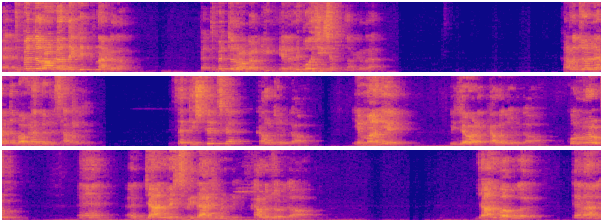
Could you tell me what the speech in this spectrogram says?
పెద్ద పెద్ద రోగాలు తగ్గిస్తున్నారు కదా. పెద్ద పెద్ద రోగాలు కిడ్నీలన్నీ బాగు చేసేస్తున్నారు కదా. కళ్ళజోడు లేకపోతే బాబుడా బేబీ సరలేదు సతీష్ తెలుసుగా కళ్ళజోడు కావాలి ఇమానియల్ విజయవాడ కళ్ళజోడు కావాలి కుర్రోడు జాన్ వెస్ట్రీ రాజమండ్రి కళ్ళజోడు కావాలి జాన్ బాబు గారు తెనాలి.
